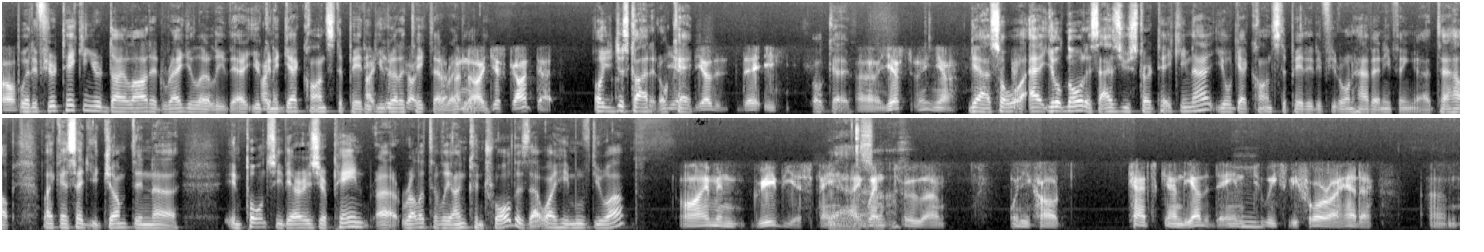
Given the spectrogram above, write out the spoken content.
Oh. But if you're taking your Dilaudid regularly, there you're going to get constipated. I you just got to take that regularly. No, I just got that. oh, you just got it. Okay. Yeah, the other day. Okay. Uh, yesterday, yeah. Yeah, so uh, you'll notice as you start taking that, you'll get constipated if you don't have anything uh, to help. Like I said, you jumped in uh, in potency there. Is your pain uh, relatively uncontrolled? Is that why he moved you up? Oh, I'm in grievous pain. Yeah, I went through um, what do you call it, CAT scan the other day, and two weeks before I had a um,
